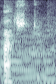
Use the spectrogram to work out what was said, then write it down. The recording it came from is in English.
Let's do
